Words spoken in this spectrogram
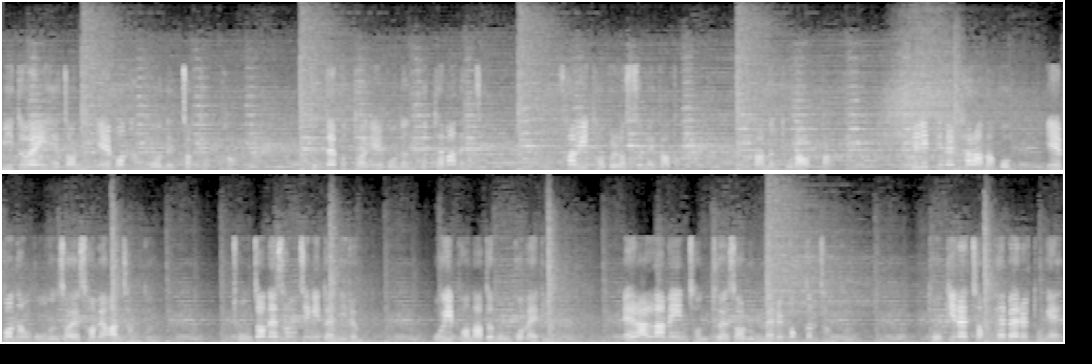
미드웨이 해전 일본 항모 내척 격파. 그때부터 일본은 후퇴만 했지. 4위 더글러스 메가덕. 나는 돌아왔다. 필리핀을 탈환하고 일본 항공문서에 서명한 장군. 종전의 상징이 된 이름. 5위 버나드 몽고메리. 엘 알라메인 전투에서 룸메를 꺾은 장군. 독일의 첫 패배를 통해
